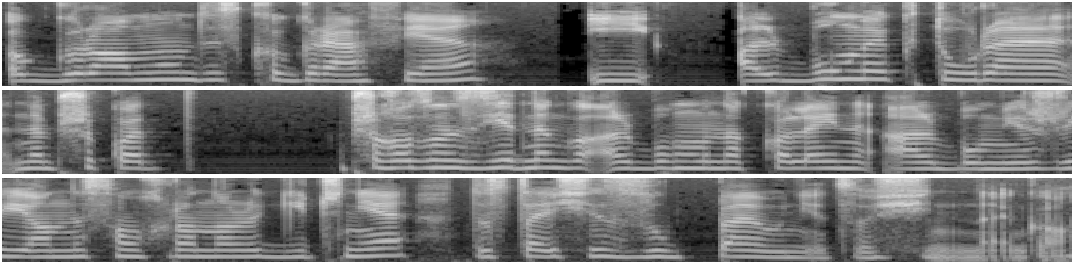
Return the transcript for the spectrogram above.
ogromną dyskografię i albumy, które na przykład przechodząc z jednego albumu na kolejny album, jeżeli one są chronologicznie, dostaje się zupełnie coś innego.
